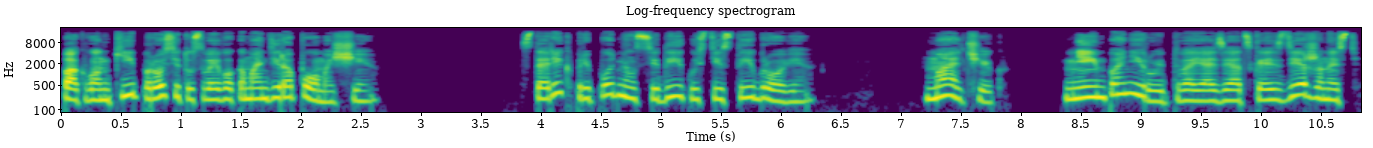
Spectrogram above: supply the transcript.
Пак Вон Ки просит у своего командира помощи. Старик приподнял седые кустистые брови. «Мальчик, мне импонирует твоя азиатская сдержанность,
